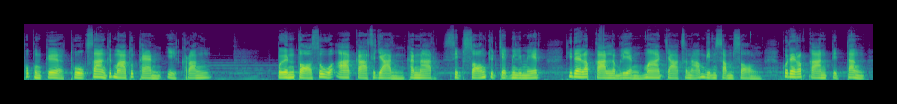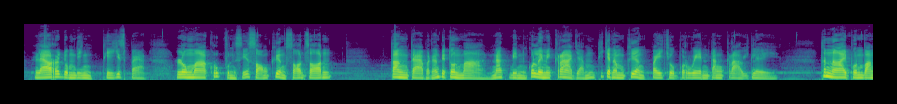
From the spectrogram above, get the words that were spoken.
พบบังเกอร์ถูกสร้างขึ้นมาทดแทนอีกครั้ง ปืนต่อสู้อากาศยานขนาด 12.7มิลลิเมตร ที่ได้รับการลำเลียงมาจากสนามบินซัมซอง ก็ได้รับการติดตั้งแล้วระยมดิงที28ลงมาคลุกฝุ่นเสียสองเครื่องซ้อนๆ ตั้งแต่บัดนั้นเป็นต้นมานักบินก็เลยไม่กล้าย้ำที่จะนำเครื่องไปโฉบบริเวณดังกล่าวอีกเลยท่านนายพลวัง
